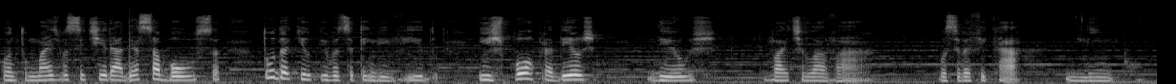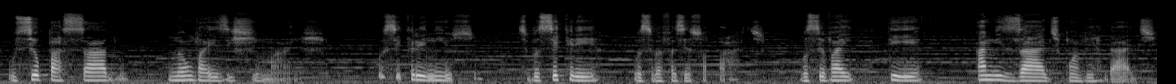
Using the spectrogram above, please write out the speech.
quanto mais você tirar dessa bolsa tudo aquilo que você tem vivido, e expor para Deus, Deus vai te lavar. Você vai ficar limpo. O seu passado não vai existir mais. Você crê nisso? Se você crer, você vai fazer a sua parte. Você vai ter amizade com a verdade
